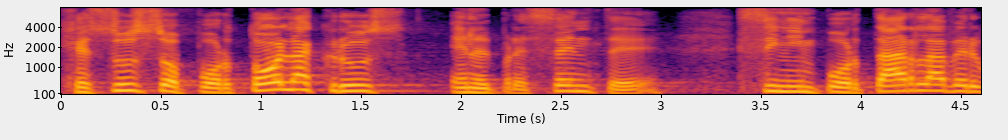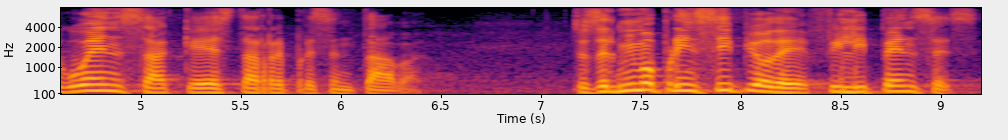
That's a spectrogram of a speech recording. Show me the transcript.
Jesús soportó la cruz en el presente sin importar la vergüenza que ésta representaba. Entonces, el mismo principio de Filipenses.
